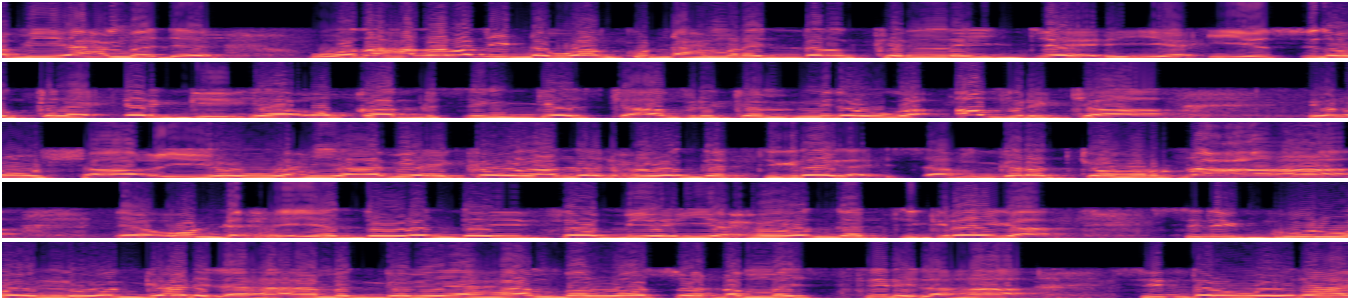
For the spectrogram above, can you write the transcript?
abiy axmed wadahadaladii dhowaan ku dhex maray dalka nigeria iyo sidoo kale ergeyga u qaabilsan geeska africa midowda africa inuu shaaciyo waxyaabihii ay ka wada hadleen xoogaga tigrayga is-afgaradka hordhac ahaa ee u dhexeeya dowladda ethoobiya iyo xoogaga tigrayga. Sidii guul weyn looga gaadhi lahaa ama gebi ahaanba loo soo dhammaystiri lahaa si dalweynaha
